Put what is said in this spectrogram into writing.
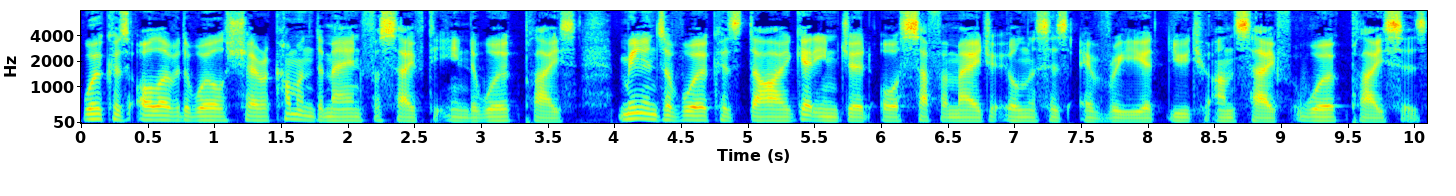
Workers all over the world share a common demand for safety in the workplace. Millions of workers die, get injured, or suffer major illnesses every year due to unsafe workplaces.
